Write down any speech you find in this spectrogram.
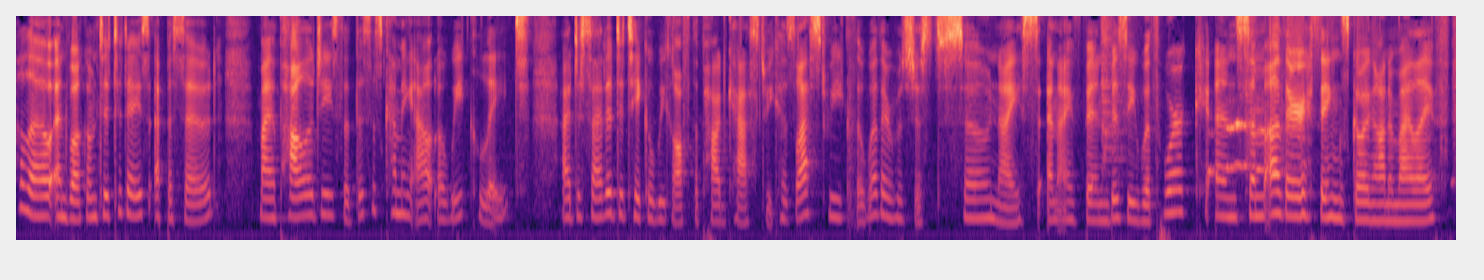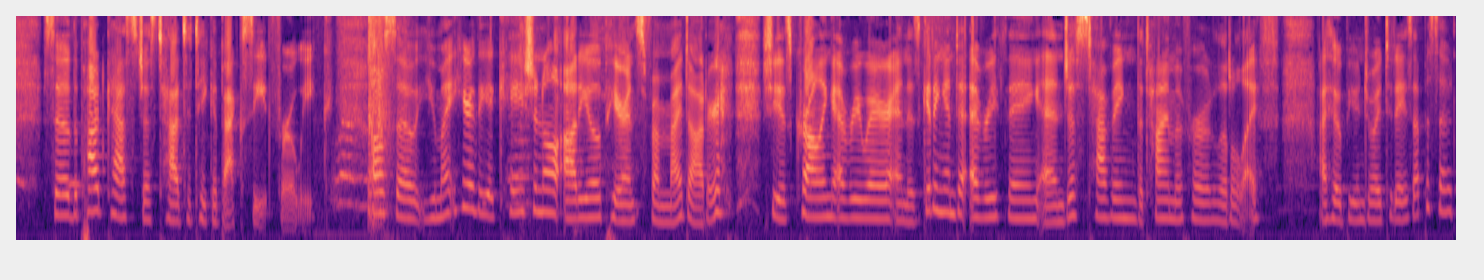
Hello, and welcome to today's episode. My apologies that this is coming out a week late. I decided to take a week off the podcast because last week the weather was just so nice, and I've been busy with work and some other things going on in my life, so the podcast just had to take a back seat for a week. Also, you might hear the occasional audio appearance from my daughter. She is crawling everywhere and is getting into everything and just having the time of her little life. I hope you enjoyed today's episode.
